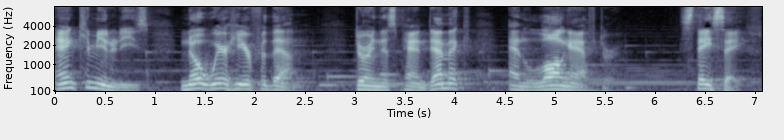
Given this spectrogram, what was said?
and communities know we're here for them during this pandemic and long after. Stay safe.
